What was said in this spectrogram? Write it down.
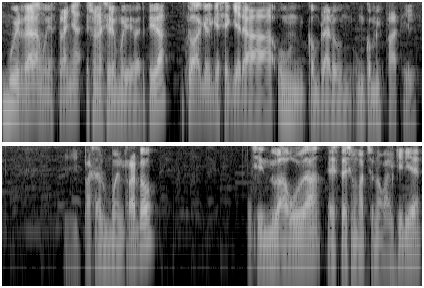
muy rara, muy extraña. Es una serie muy divertida. Todo aquel que se quiera un, comprar un, un cómic fácil y pasar un buen rato, sin duda aguda, este es un no Valkyrie.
